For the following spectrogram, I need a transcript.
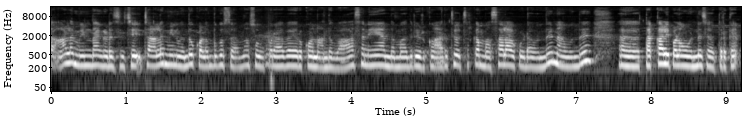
சாலை மீன் தான் கிடச்சிச்சு. சாலை மீன் வந்து குழம்புக்கு செம்ம சூப்பராகவே இருக்கும். நான் அந்த வாசனையே அந்த மாதிரி இருக்கும். அரைச்சி வச்சுருக்க மசாலா கூட வந்து நான் வந்து தக்காளி பழம் ஒன்று சேர்த்துருக்கேன்.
